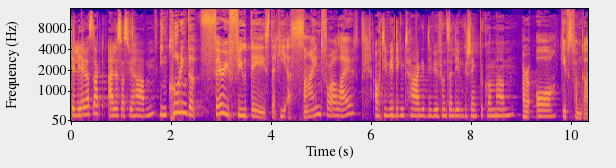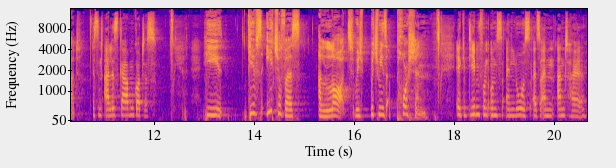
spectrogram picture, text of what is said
Der Lehrer sagt, alles, was wir haben, including the very few days that he assigned for our lives, auch die wenigen Tage, die wir für unser Leben geschenkt bekommen haben, are all gifts from God. es sind alles Gaben Gottes. He gives each of us a lot, which, which means a portion. Er gibt jedem von uns ein Los, also einen Anteil.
